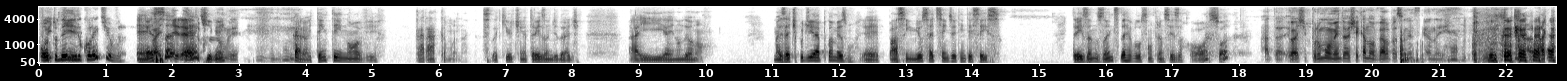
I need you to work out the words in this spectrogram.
Foi Outro de- delírio coletivo. Essa Vai é direto antiga, hein? Cara, 89. Caraca, mano. Essa daqui eu tinha 3 anos de idade. Aí, aí não deu, não. Mas é tipo de época mesmo. É, passa em 1786. três anos antes da Revolução Francesa. Ó, só. Ah, tá. Eu achei, por um momento eu achei que a novela passou nesse ano aí. Caraca.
